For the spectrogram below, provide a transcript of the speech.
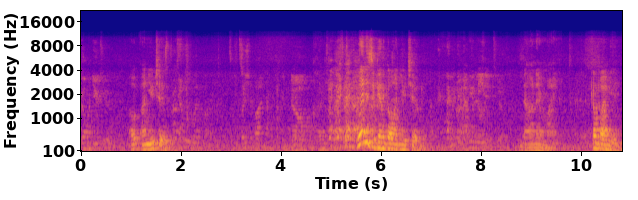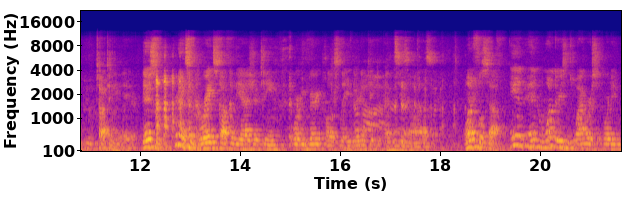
go on YouTube. oh, on YouTube. Press the red button. Push a button? No. When is it gonna go on YouTube? You need it to. No, never mind. Come by me, talk to me later. There's, we're doing some great stuff with the Azure team, working very closely. They're gonna take dependencies on us. Wonderful stuff. And, and one of the reasons why we're supporting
